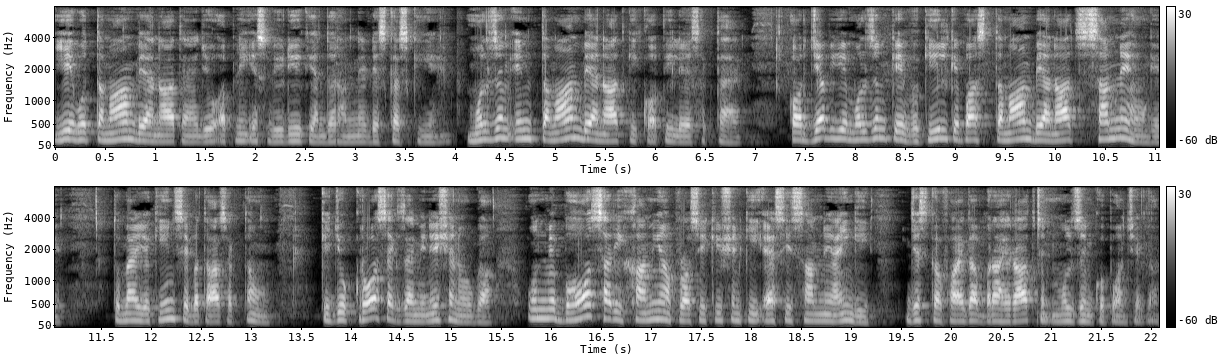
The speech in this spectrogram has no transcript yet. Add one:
ये वो तमाम बयान हैं जो अपनी इस वीडियो के अंदर हमने डिस्कस किए हैं। मुलम इन तमाम बयान की कॉपी ले सकता है और जब ये मुलम के वकील के पास तमाम बयान सामने होंगे तो मैं यकीन से बता सकता हूँ कि जो क्रॉस एग्ज़ामिनेशन होगा, उनमें बहुत सारी खामियाँ प्रोसिक्यूशन की ऐसी सामने आएँगी, जिसका फ़ायदा बरह रात मुलजिम को पहुंचेगा।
